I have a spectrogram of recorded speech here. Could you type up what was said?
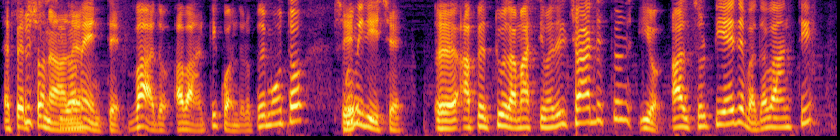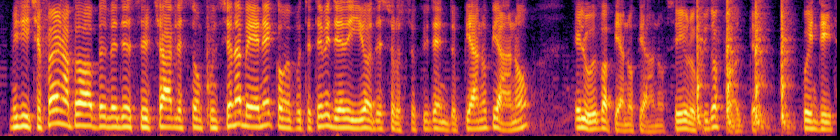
È personale. Successivamente vado avanti quando l'ho premuto. Sì. Qui mi dice eh, apertura massima del Charleston. Io alzo il piede, vado avanti. Mi dice fai una prova per vedere se il Charleston funziona bene. Come potete vedere, io adesso lo sto chiudendo piano piano e lui va piano piano. Se io lo chiudo forte, quindi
